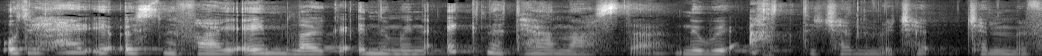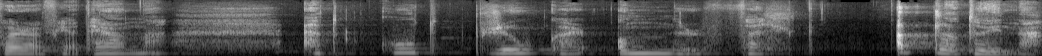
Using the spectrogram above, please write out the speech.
Og det her er østene for jeg imløyga inni mine egne tjeneste, nå vi alltid kjenner meg, kjenner meg for å tjene at Gud brukar ånder folk alla tøyna.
